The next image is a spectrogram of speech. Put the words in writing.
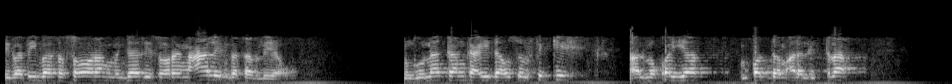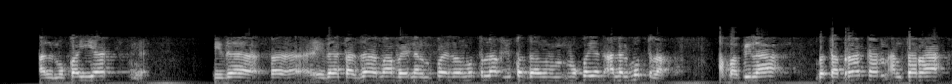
tiba-tiba seseorang menjadi seorang alim kata beliau. Menggunakan kaidah usul fikih al-muqayyad muqaddam al-itlaq. Al-muqayyad idza idza tazama bainal muqayyad wal mutlaq yuqaddam muqayyad 'ala al mutlaq. Apabila bertabrakan antara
